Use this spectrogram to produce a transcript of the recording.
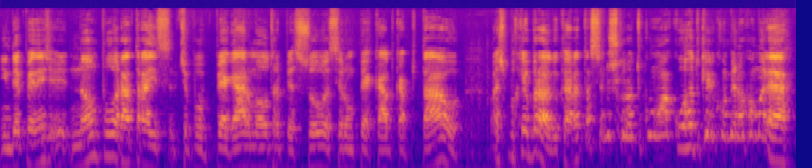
Independente, não por atrás, tipo, pegar uma outra pessoa, ser um pecado capital, mas porque, brother, o cara tá sendo escroto com um acordo que ele combinou com a mulher.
